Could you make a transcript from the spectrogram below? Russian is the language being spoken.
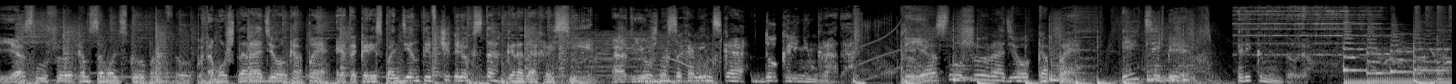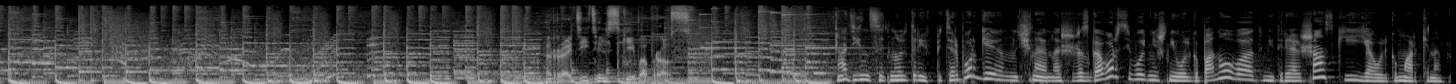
Я слушаю «Комсомольскую правду», потому что «Радио КП» — это корреспонденты в 400 городах России. От Южно-Сахалинска до Калининграда. Я слушаю «Радио КП» и тебе рекомендую. Родительский вопрос. 11.03 в Петербурге. Начинаем наш разговор сегодняшний. Ольга Панова, Дмитрий Альшанский и я, Ольга Маркина.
